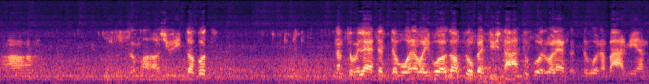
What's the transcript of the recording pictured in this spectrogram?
a, a, a zsűri tagot nem tudom, hogy lehetette volna, vagy az apró betűs átugorva lehetette volna bármilyen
